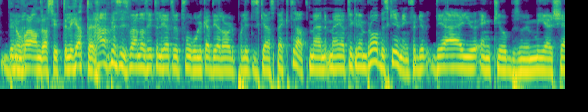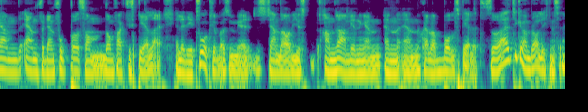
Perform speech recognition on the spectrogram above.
Det är nog varandras ytterligheter. Ja, precis. Varandras ytterligheter och två olika delar av det politiska spektrat. Men, men jag tycker det är en bra beskrivning. För det, det är ju en klubb som är mer känd än för den fotboll som de faktiskt spelar. Eller det är två klubbar som är mer kända av just andra anledningar än, än, själva bollspelet. Så ja, jag tycker det var en bra liknelse.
